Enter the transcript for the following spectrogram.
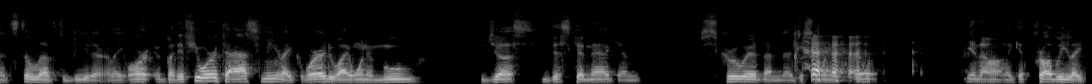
I'd still love to be there. Like, or, but if you were to ask me, like, where do I want to move just disconnect and screw it and I just want to, you know, like it probably like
